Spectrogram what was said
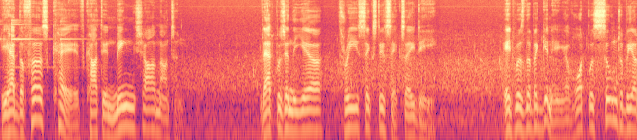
he had the first cave cut in Mingsha Mountain. That was in the year 366 AD. It was the beginning of what was soon to be a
